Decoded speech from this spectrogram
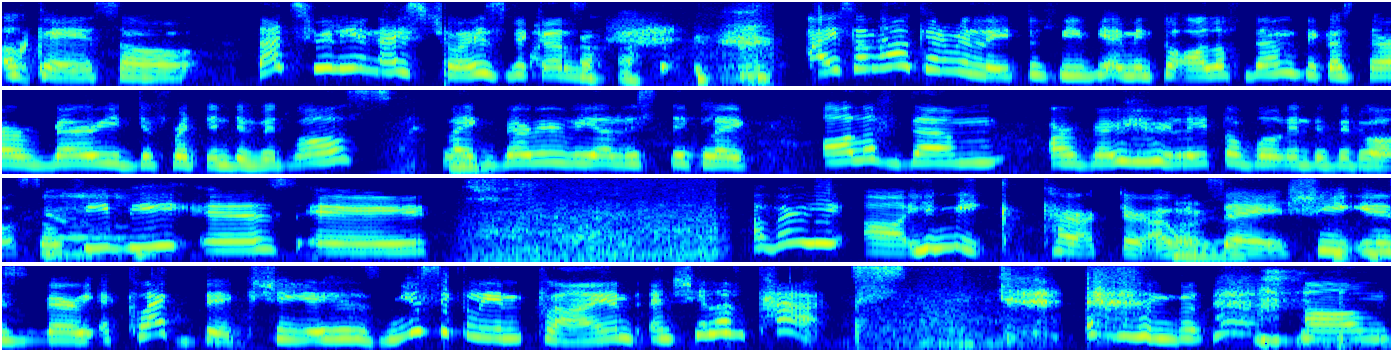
Okay, so that's really a nice choice because I somehow can relate to Phoebe. I mean, to all of them because they are very different individuals, like very realistic. Like all of them are very relatable individuals. So Yeah. Phoebe is a a very uh, unique character, I Oh, would yeah. say. She is very eclectic. She is musically inclined, and she loves cats. and um,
